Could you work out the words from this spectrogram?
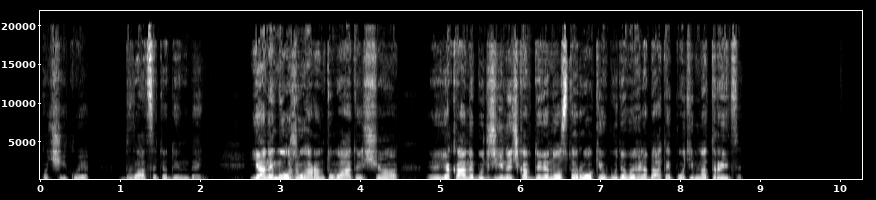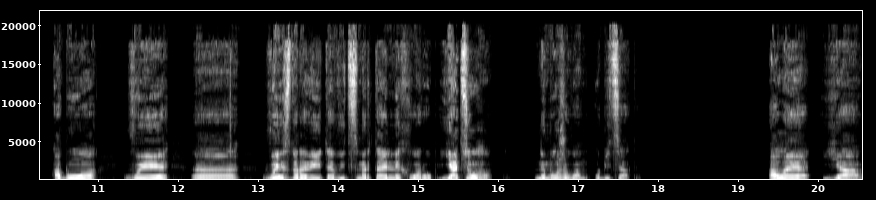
очікує 21 день. Я не можу гарантувати, що е, яка-небудь жіночка в 90 років буде виглядати потім на 30. Або ви е, виздоровієте від смертельних хвороб. Я цього не можу вам обіцяти. Але я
